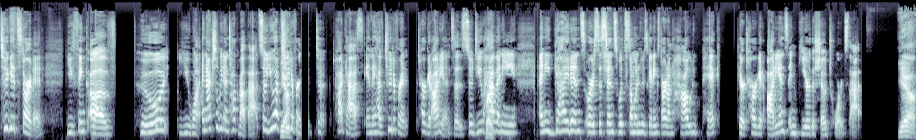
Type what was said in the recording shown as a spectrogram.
to get started. You think of who you want, and actually, we didn't talk about that. So you have two different t- podcasts, and they have two different target audiences. So do you have right. any any guidance or assistance with someone who's getting started on how to pick their target audience and gear the show towards that? Yeah.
